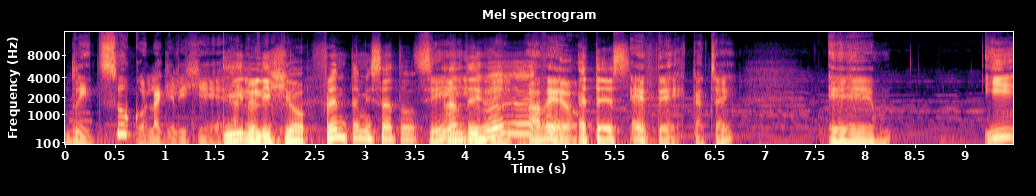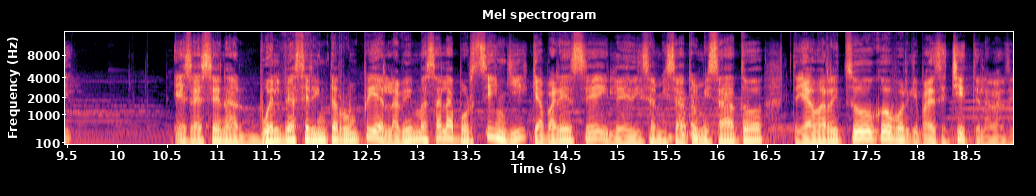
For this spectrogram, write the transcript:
Ritsuko la que elige. a Y lo eligió frente a Misato. Sí, Antes dijo, ahí, "Eh, a veo. este es. Este, ¿cachai? Eh, y esa escena vuelve a ser interrumpida en la misma sala por Shinji, que aparece y le dice a Misato, Misato, te llama Ritsuko, porque parece chiste, la verdad,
